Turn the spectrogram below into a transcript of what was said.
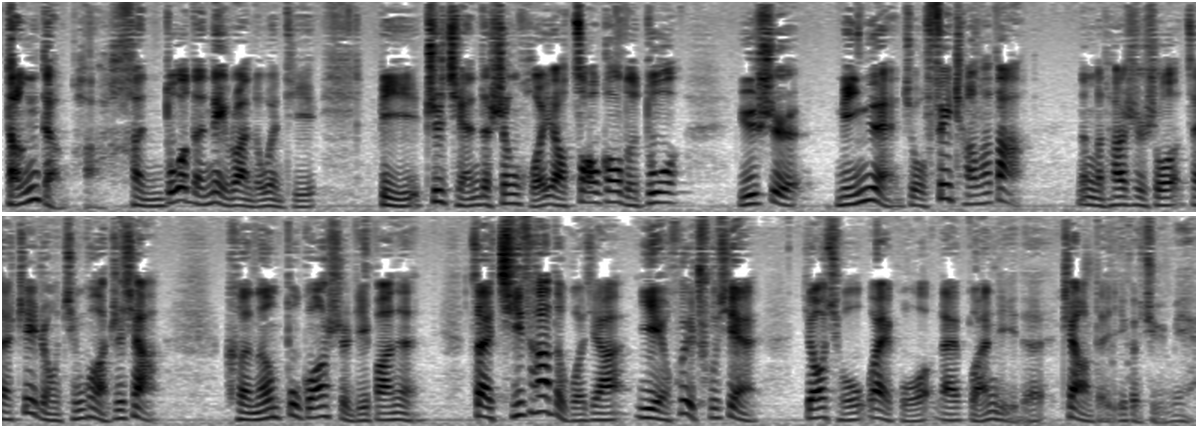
等等哈，很多的内乱的问题，比之前的生活要糟糕得多，于是民怨就非常的大。那么他是说，在这种情况之下，可能不光是黎巴嫩，在其他的国家也会出现。要求外国来管理的这样的一个局面。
